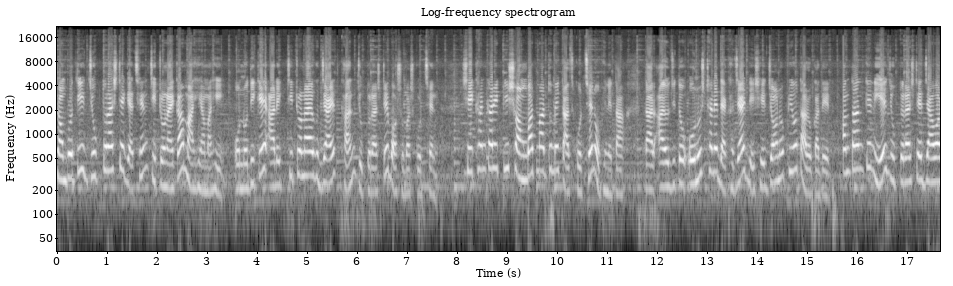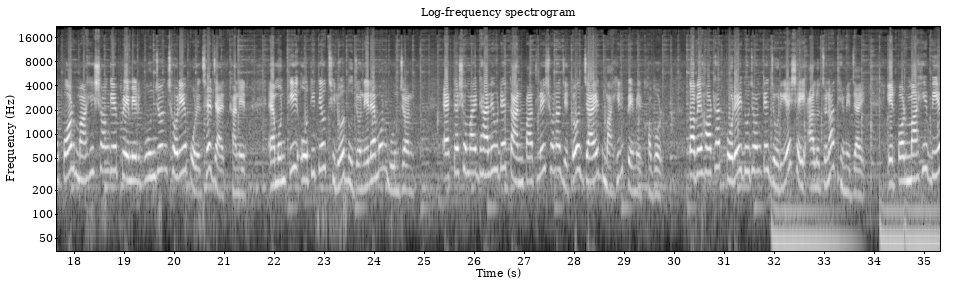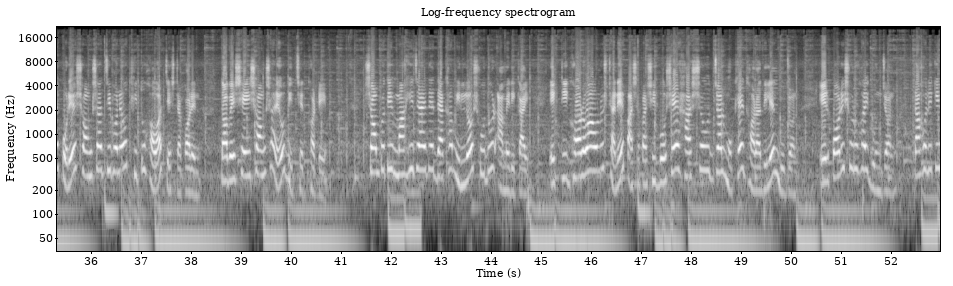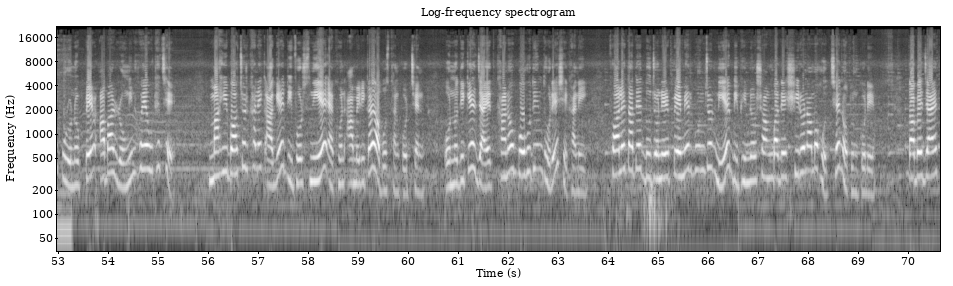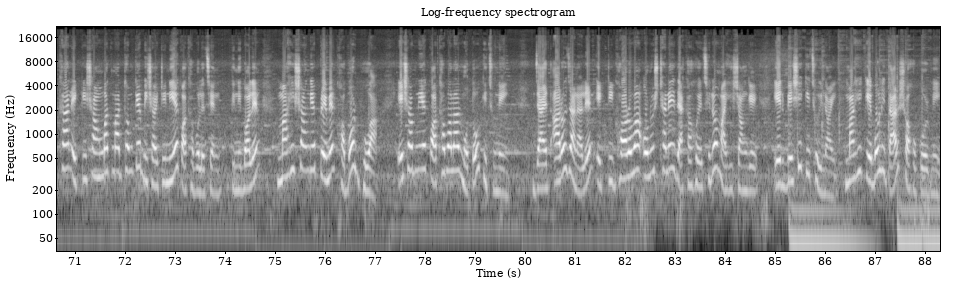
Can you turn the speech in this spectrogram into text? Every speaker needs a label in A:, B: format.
A: সম্প্রতি যুক্তরাষ্ট্রে গেছেন চিত্রনায়িকা মাহিয়া মাহি। অন্যদিকে আরেক চিত্রনায়ক জায়েদ খান যুক্তরাষ্ট্রে বসবাস করছেন। সেখানকার একটি সংবাদ মাধ্যমে কাজ করছেন অভিনেতা। তার আয়োজিত অনুষ্ঠানে দেখা যায় দেশের জনপ্রিয় তারকাদের। সন্তানকে নিয়ে যুক্তরাষ্ট্রে যাওয়ার পর মাহির সঙ্গে প্রেমের গুঞ্জন ছড়িয়ে পড়েছে জায়েদ খানের। এমনকি অতীতেও ছিল দুজনের এমন গুঞ্জন। একটা সময় ঢালিউডে কান পাতলেই শোনা যেত জায়েদ মাহির প্রেমের খবর। তবে হঠাৎ করেই দুজনকে জড়িয়ে সেই আলোচনা থেমে যায়। এরপর মাহি বিয়ে করে সংসার জীবনেও থিতু হওয়ার চেষ্টা করেন, তবে সেই সংসারেও বিচ্ছেদ ঘটে। সম্প্রতি মাহি জায়েদের দেখা মিলল সুদূর আমেরিকায়। একটি ঘরোয়া অনুষ্ঠানে পাশাপাশি বসে হাস্য উজ্জ্বল মুখে ধরা দিলেন দুজন। এরপরই শুরু হয় গুঞ্জন। তাহলে কি পুরনো প্রেম আবার রঙিন হয়ে উঠেছে? মাহি বছরখানেক আগে ডিভোর্স নিয়ে এখন আমেরিকায় অবস্থান করছেন। অন্যদিকে জায়েদ খানও বহুদিন ধরে সেখানেই। ফলে তাদের দুজনের প্রেমের গুঞ্জন নিয়ে বিভিন্ন সংবাদের শিরোনামও হচ্ছে নতুন করে। তবে জায়েদ খান একটি সংবাদ মাধ্যমকে বিষয়টি নিয়ে কথা বলেছেন। তিনি বলেন, মাহির সঙ্গে প্রেমের খবর ভুয়া। এসব নিয়ে কথা বলার মতো কিছু নেই। জায়েদ আরও জানালেন, একটি ঘরোয়া অনুষ্ঠানেই দেখা হয়েছিল মাহির সঙ্গে। এর বেশি কিছুই নয়, মাহি কেবলই তার সহকর্মী।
